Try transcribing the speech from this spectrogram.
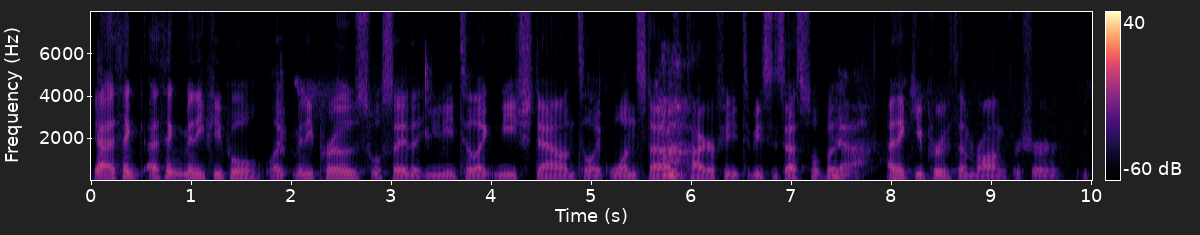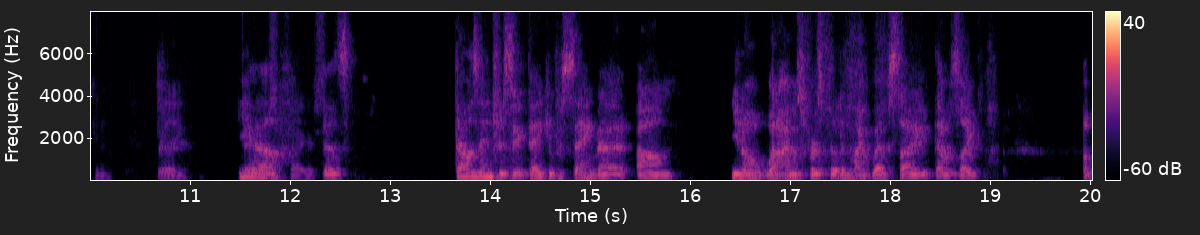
Yeah, I think I think many people like many pros will say that you need to like niche down to like one style of photography to be successful, but yeah, I think you proved them wrong for sure. You can really yeah, diversify yourself. that's that was interesting. Thank you for saying that. Um, you know, when I was first building my website, that was like a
